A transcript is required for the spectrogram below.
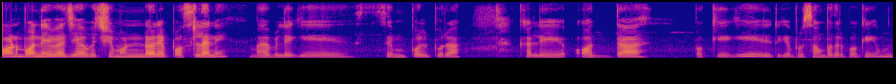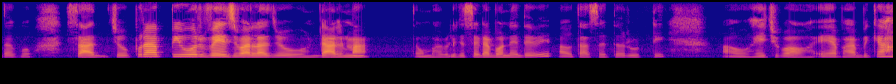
କ'ଣ ବନେଇବି ଆଜି ଆଉ କିଛି ମୁଣ୍ଡରେ ପଶିଲାନି ଭାବିଲେ କି ସିମ୍ପଲ୍ ପୁରା ଖାଲି ଅଦା ପକାଇକି ଟିକେ ଭୃଷଙ୍ଗ ପତ୍ର ପକାଇକି ମୁଁ ତାକୁ ସା ଯେଉଁ ପୁରା ପିଓର୍ ଭେଜ୍ ବାଲା ଯେଉଁ ଡାଲମା ତ ମୁଁ ଭାବିଲି କି ସେଇଟା ବନେଇଦେବି ଆଉ ତା ସହିତ ରୁଟି ଆଉ ହେଇଯିବ ଏହା ଭାବିକି ଆଉ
